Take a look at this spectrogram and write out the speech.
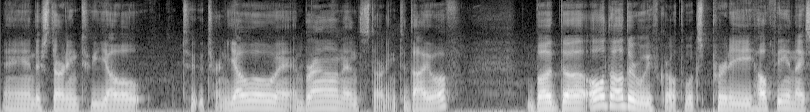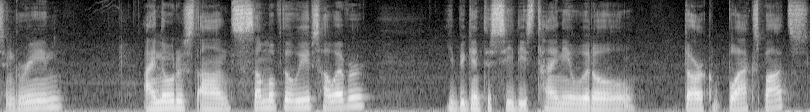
And they're starting to yellow, to turn yellow and brown and starting to die off. But uh, all the other leaf growth looks pretty healthy and nice and green. I noticed on some of the leaves, however, you begin to see these tiny little dark black spots.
